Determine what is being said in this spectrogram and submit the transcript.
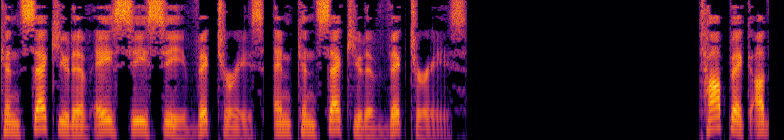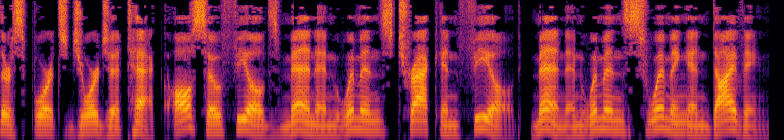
consecutive ACC victories, and consecutive victories. Topic Other sports Georgia Tech also fields men and women's track and field, men and women's swimming and diving,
